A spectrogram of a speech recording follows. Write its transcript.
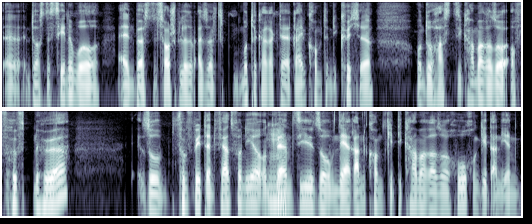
äh, du hast eine Szene, wo Ellen Burstyn, die Schauspielerin, also als Muttercharakter reinkommt in die Küche und du hast die Kamera so auf Hüftenhöhe, so fünf Meter entfernt von ihr und Mhm. während sie so näher rankommt, geht die Kamera so hoch und geht an ihren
